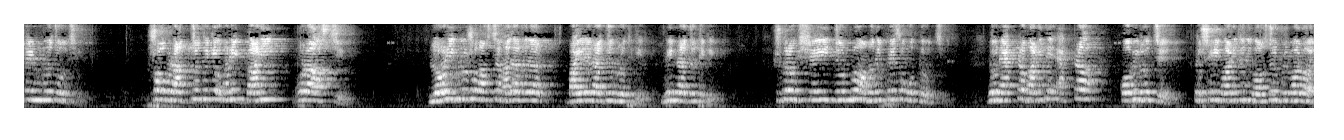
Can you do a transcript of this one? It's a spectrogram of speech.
ট্রেনগুলো চলছে। সব রাজ্য থেকে অনেক গাড়ি ঘোড়া আসছে। লরিগুলো সব আসছে হাজার হাজার বাইরের রাজ্যগুলো থেকে, ভিন রাজ্য থেকে। সুতরাং সেই জন্য আমাদের ফেসও করতে হচ্ছে। ধরুন একটা বাড়িতে একটা কোভিড হচ্ছে, তো সেই বাড়ি যদি দশজন মেম্বার হয়,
